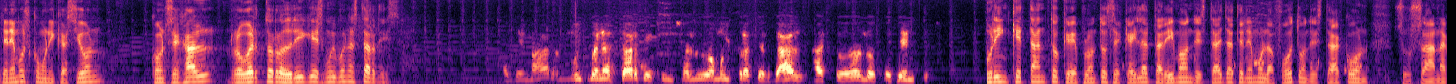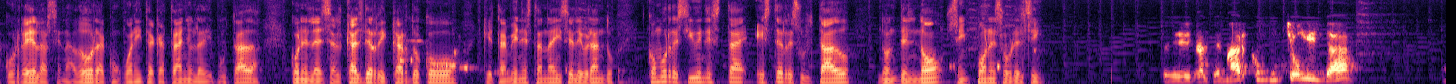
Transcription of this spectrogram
Tenemos comunicación. Concejal Roberto Rodríguez, muy buenas tardes. Aldemar, muy buenas tardes. Un saludo muy fraternal a todos los oyentes. Brinque tanto que de pronto se cae la tarima donde está, ya tenemos la foto donde está con Susana Correa, la senadora, con Juanita Cataño, la diputada, con el exalcalde Ricardo Cobo, que también están ahí celebrando. ¿Cómo reciben esta, este resultado donde el no se impone sobre el sí? Eh, Aldemar, con mucha humildad.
